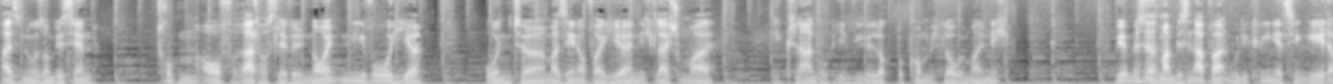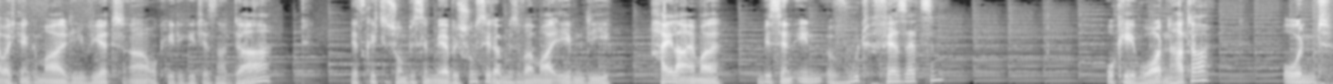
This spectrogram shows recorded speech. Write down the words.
Also nur so ein bisschen Truppen auf Rathaus Level 9. Niveau hier. Und äh, mal sehen, ob wir hier nicht gleich schon mal die Clanburg irgendwie gelockt bekommen. Ich glaube mal nicht. Wir müssen erst mal ein bisschen abwarten, wo die Queen jetzt hingeht. Aber ich denke mal, die wird... Ah, okay, die geht jetzt nach da. Jetzt kriegt sie schon ein bisschen mehr Beschuss hier. Da müssen wir mal eben die Heiler einmal ein bisschen in Wut versetzen. Okay, Warden hat er. Und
